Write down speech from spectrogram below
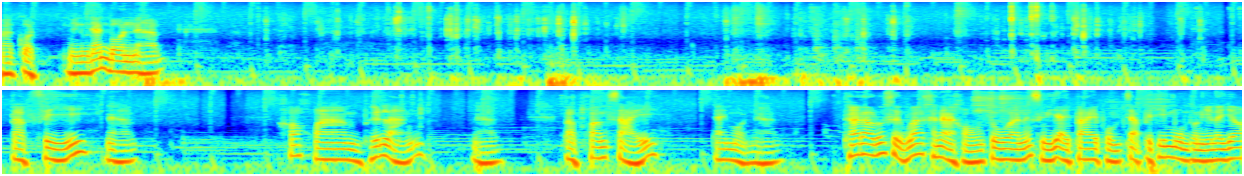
มากดเมนูด้านบนนะครับ ปรับสีนะครับ ข้อความพื้นหลังนะครับ ปรับความใสได้หมดนะครับ ถ้าเรารู้สึกว่าขนาดของตัวหนังสือใหญ่ไป ผมจับไปที่มุมตรงนี้แล้วย่อ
